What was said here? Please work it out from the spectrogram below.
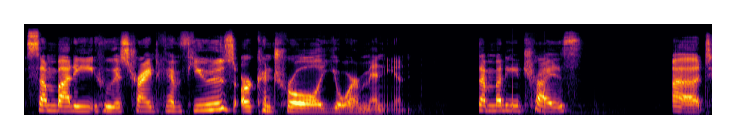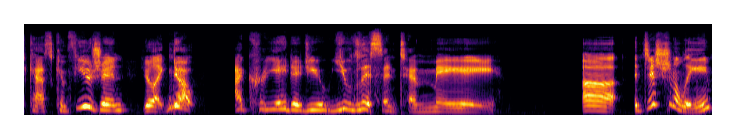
somebody who is trying to confuse or control your minion. Somebody tries uh, to cast confusion, you're like, no, I created you. You listen to me. Uh, additionally,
